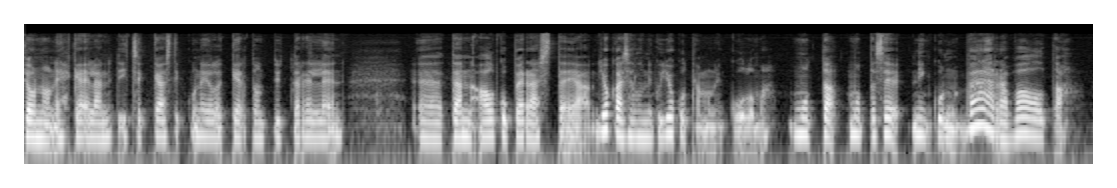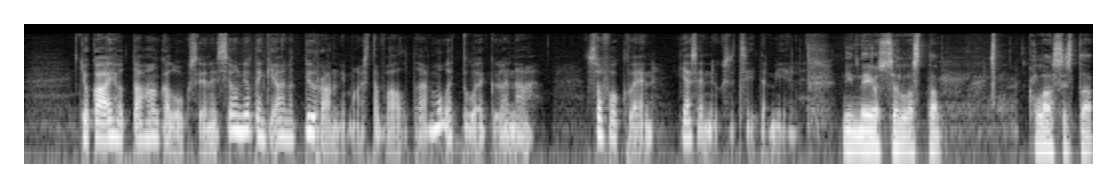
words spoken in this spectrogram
John on ehkä elänyt itsekkäästi, kun ei ole kertonut tyttärelleen tämän alkuperästä ja jokaisella on niin joku tämmöinen kulma. Mutta, mutta se niin kuin väärä valta, joka aiheuttaa hankaluuksia, niin se on jotenkin aina tyrannimaista valtaa. Ja mulle tulee kyllä nämä Sofokleen jäsennykset siitä mieleen. Niin ne ei ole sellaista klassista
